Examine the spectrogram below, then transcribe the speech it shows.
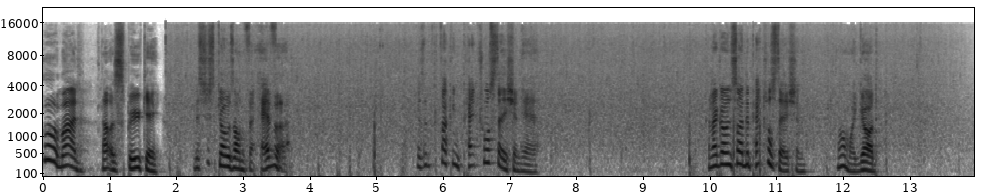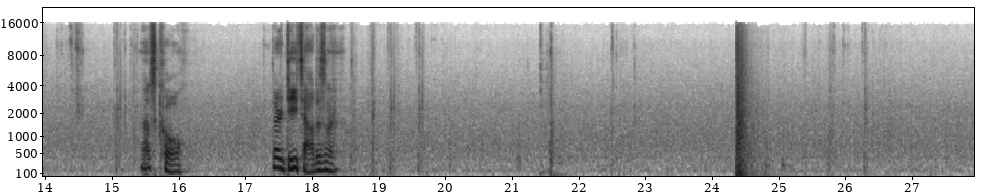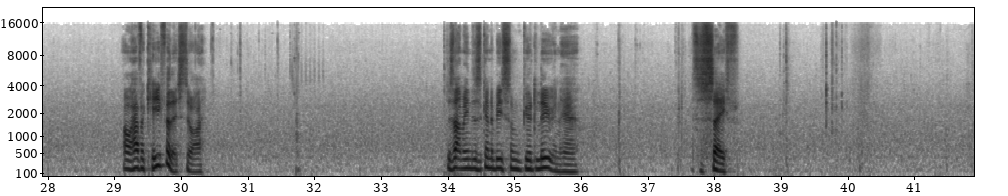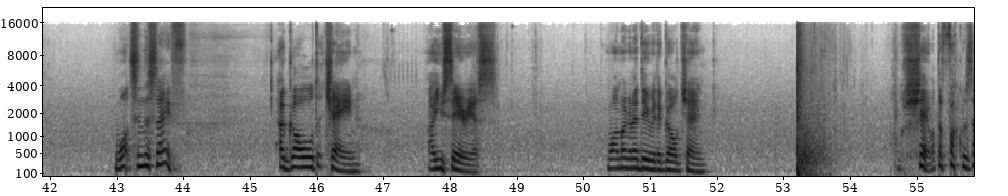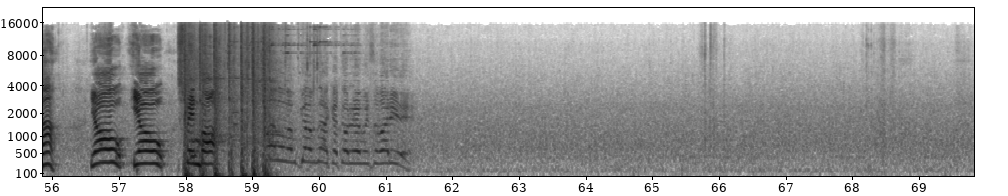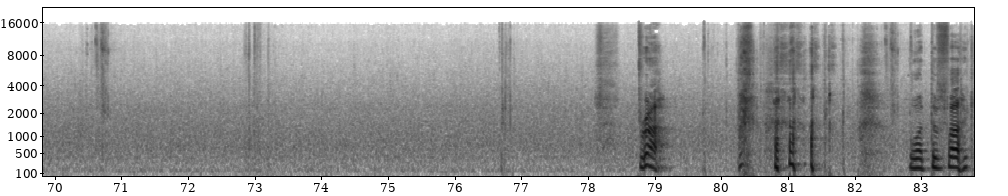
Oh man, that was spooky. This just goes on forever. There's a fucking petrol station here. Can I go inside the petrol station? Oh my god. That's cool. Very detailed, isn't it? Oh, I have a key for this, do I? Does that mean there's going to be some good loot in here? It's a safe. What's in the safe? A gold chain. Are you serious? What am I going to do with a gold chain? Oh shit, what the fuck was that? Yo! Yo! Spin bot! говна, которое вы заварили! Bruh. what the fuck?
